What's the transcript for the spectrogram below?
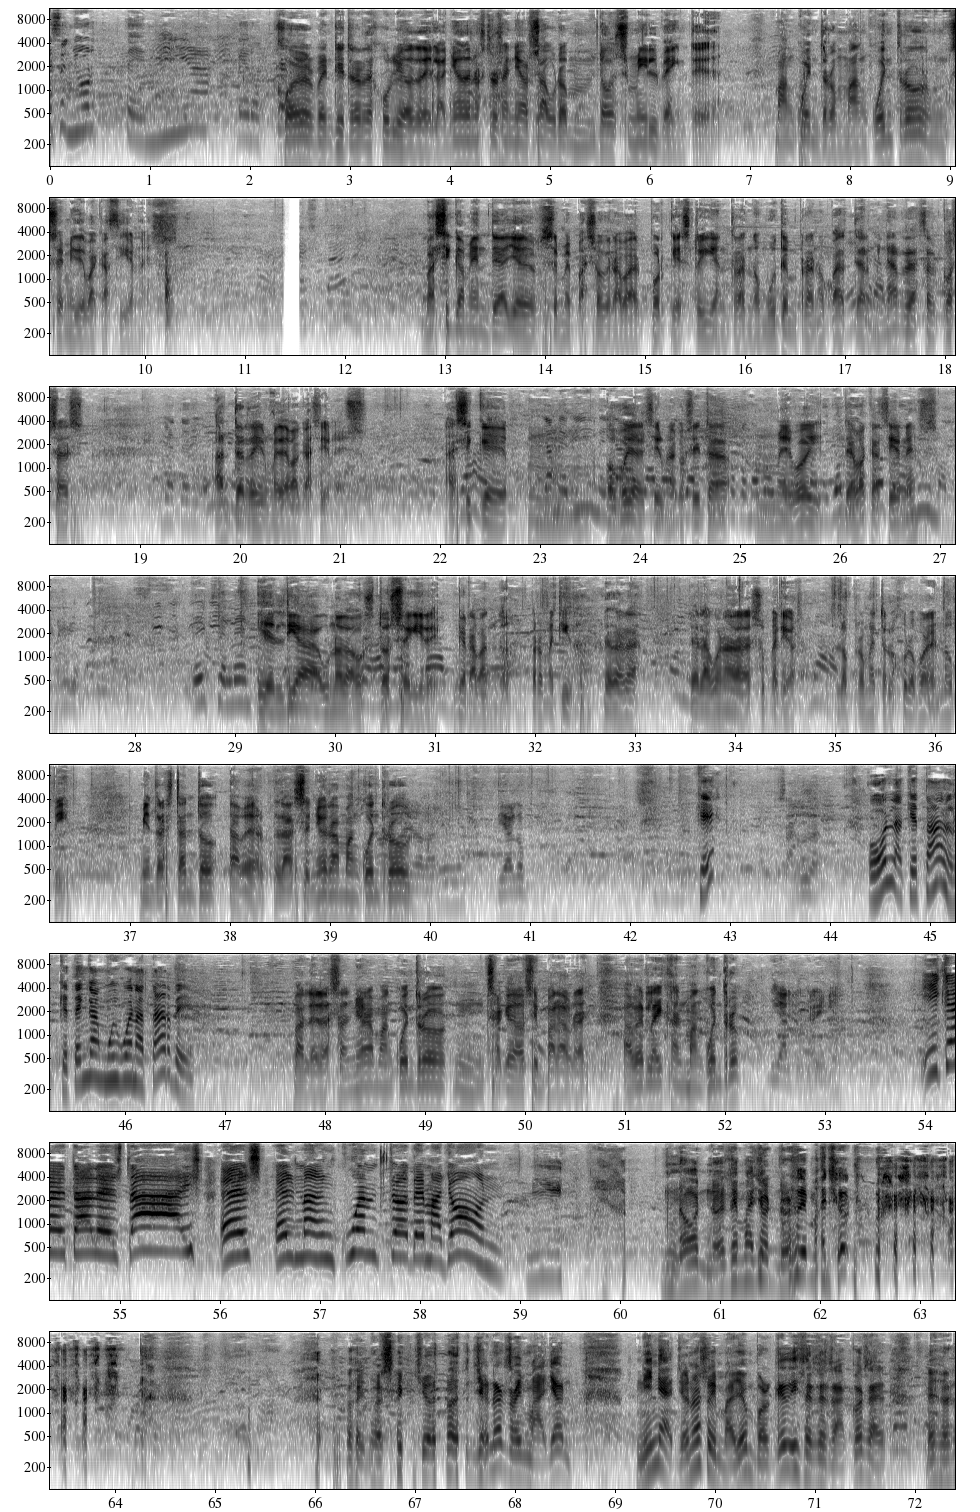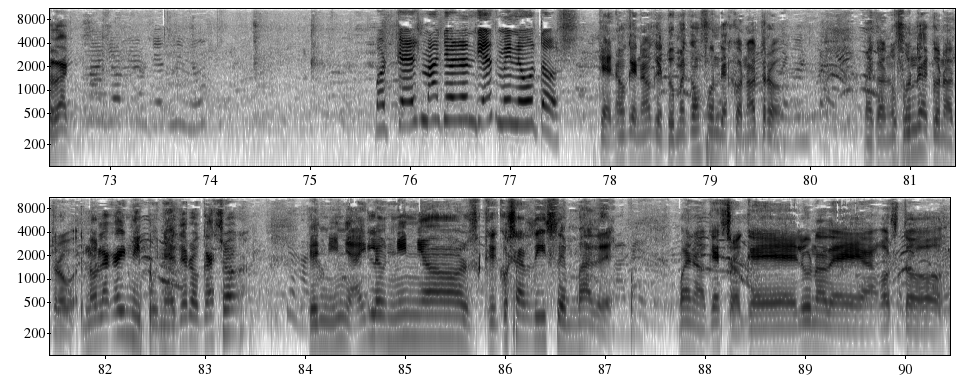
ese señor tenía, pero... Jueves 23 de julio del año de nuestro señor Sauron 2020. Me encuentro, me encuentro semi de vacaciones. Básicamente ayer se me pasó grabar porque estoy entrando muy temprano para terminar de hacer cosas antes de irme de vacaciones. Así que mm, os voy a decir una cosita, me voy de vacaciones y el día 1 de agosto seguiré grabando, prometido, de verdad, de la buena de la superior, lo prometo, lo juro por el Nupi. Mientras tanto, a ver, la señora me encuentro... ¿Qué? Saluda. Hola, ¿qué tal? Que tengan muy buena tarde. Vale, la señora Mancuentro mm, se ha quedado sin palabras. A ver, la hija del Mancuentro. Di algo, cariño. ¿Y qué tal estáis? Es el encuentro de Mayón. No, no es de mayor, no es de no soy yo, no, yo no soy mayón. Niña, yo no soy mayón. ¿Por qué dices esas cosas? De verdad. Porque es mayor en 10 minutos. Que no, que no, que tú me confundes con otro. Me confundes con otro. No le hagáis ni puñetero caso. Que niña, hay los niños, ¿qué cosas dicen, madre? Bueno, que eso, que el 1 de agosto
